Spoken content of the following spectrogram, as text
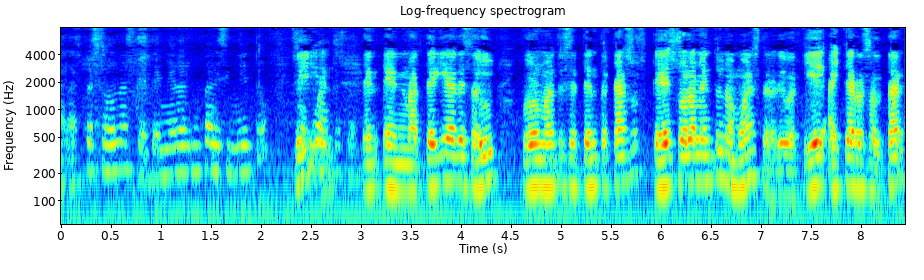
a las personas que tenían algún padecimiento. Sí, en, en, materia de salud fueron más de 70 casos, que es solamente una muestra. Digo, aquí hay que resaltar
